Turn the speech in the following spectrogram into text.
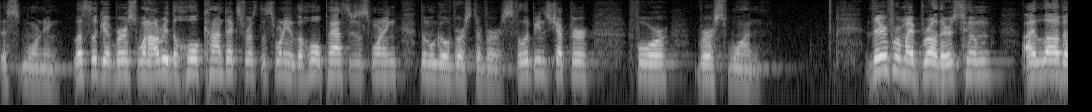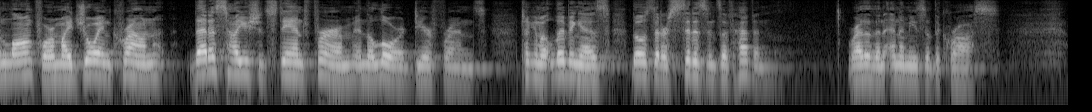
this morning. Let's look at verse 1. I'll read the whole context for us this morning, the whole passage this morning, then we'll go verse to verse. Philippians chapter 4, verse 1. Therefore, my brothers, whom I love and long for, my joy and crown, That is how you should stand firm in the Lord, dear friends. Talking about living as those that are citizens of heaven rather than enemies of the cross.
